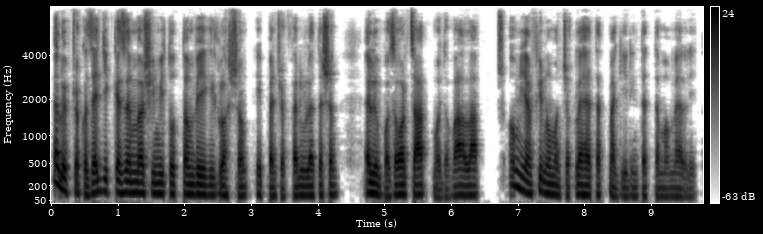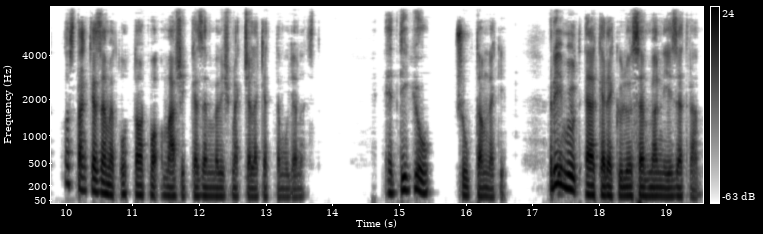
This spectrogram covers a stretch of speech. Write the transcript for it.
Előbb csak az egyik kezemmel simítottam végig lassan, éppen csak felületesen, előbb az arcát, majd a vállát, és amilyen finoman csak lehetett, megérintettem a mellét. Aztán kezemet ott tartva a másik kezemmel is megcselekedtem ugyanezt. Eddig jó? súgtam neki. Rémült, elkerekülő szemmel nézett rám.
